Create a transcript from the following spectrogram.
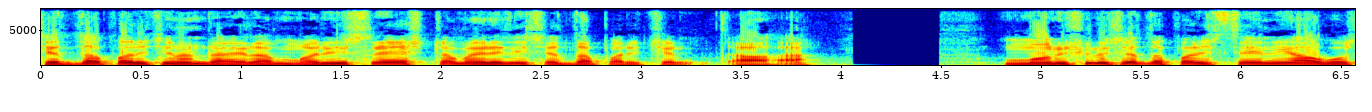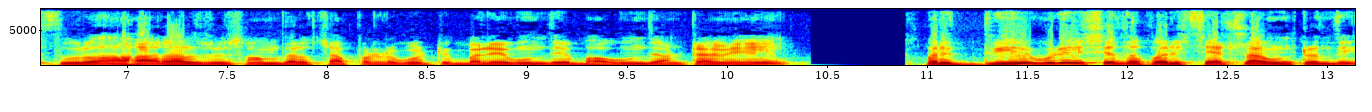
సిద్ధపరిచిన రాయల మరి శ్రేష్టమైనది సిద్ధపరిచాను. ఆహా! మనుషులు సిద్ధపరిస్తేనే ఆ వస్తువులు ఆహారాలు చూసి అందరూ చప్పట్లు కొట్టి భలే ఉంది బాగుంది అంటామే. మరి దేవుడే సిద్ధపరిస్తే ఎట్లా ఉంటుంది?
